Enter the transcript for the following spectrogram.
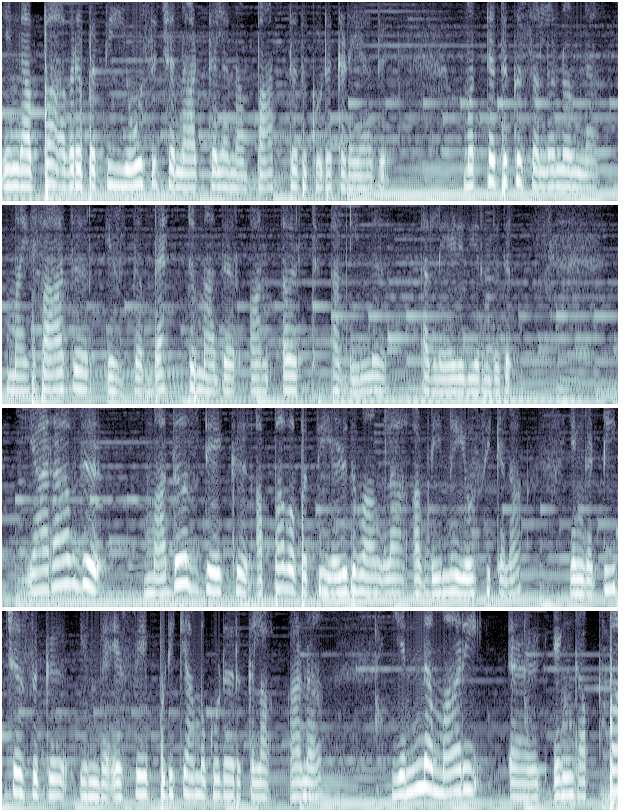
எங்கள் அப்பா அவரை பற்றி யோசித்த நாட்களை நான் பார்த்தது கூட கிடையாது. மொத்தத்துக்கு சொல்லணும்னா my father is the best mother on earth அப்படின்னு அதில் எழுதியிருந்தது. யாராவது மதர்ஸ் டேக்கு அப்பாவை பற்றி எழுதுவாங்களா அப்படின்னு யோசிக்கலாம். எங்கள் டீச்சர்ஸுக்கு இந்த எஸ்ஸே பிடிக்காமல் கூட இருக்கலாம். ஆனால் என்ன மாதிரி எங்கள் அப்பா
